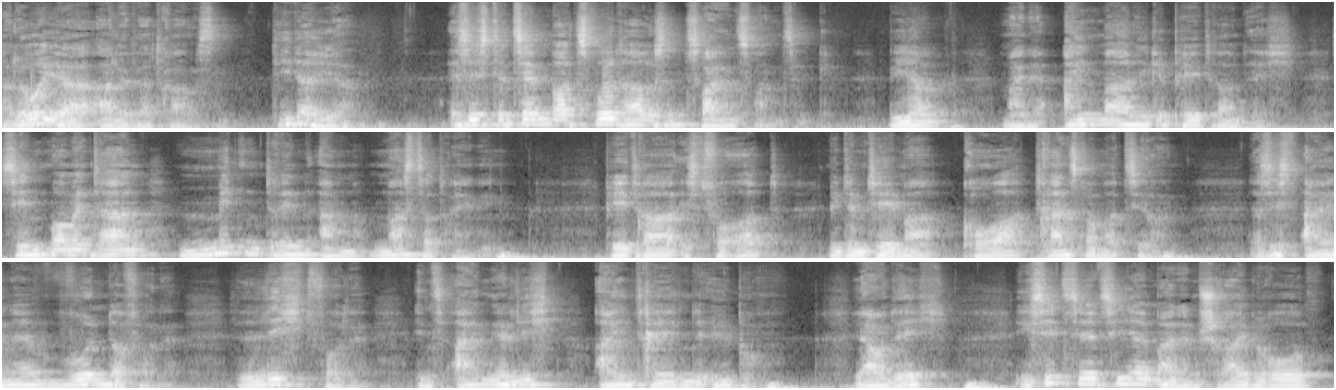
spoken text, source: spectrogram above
Hallo ihr alle da draußen. Dieter hier. Es ist Dezember 2022. Wir, meine einmalige Petra und ich, sind momentan mittendrin am Mastertraining. Petra ist vor Ort mit dem Thema Core Transformation. Das ist eine wundervolle, lichtvolle, ins eigene Licht eintretende Übung. Ja, und ich? Ich sitze jetzt hier in meinem Schreibbüro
